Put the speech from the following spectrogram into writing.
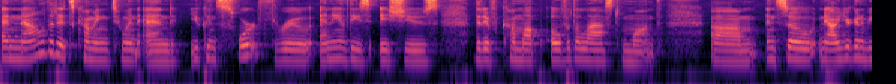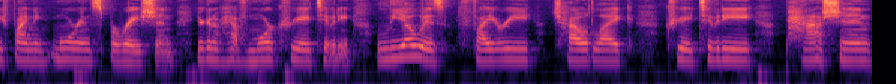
and now that it's coming to an end, you can sort through any of these issues that have come up over the last month. Um, and so now you're going to be finding more inspiration. You're going to have more creativity. Leo is fiery, childlike, creativity, passion.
